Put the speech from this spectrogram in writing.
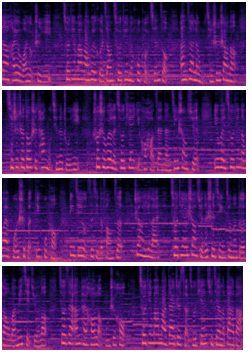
但还有网友质疑，秋天妈妈为何将秋天的户口迁走，安在了母亲身上呢？其实这都是她母亲的主意，说是为了秋天以后好在南京上学，因为秋天的外婆是本地户口，并且有自己的房子，这样一来，秋天上学的事情就能得到完美解决了。就在安排好老公之后，秋天妈妈带着小秋天去见了爸爸，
